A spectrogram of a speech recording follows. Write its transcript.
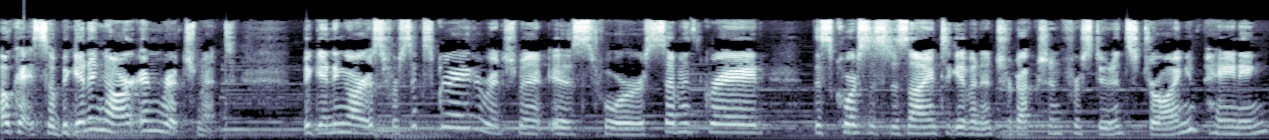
Okay, so beginning art enrichment. Beginning art is for sixth grade, enrichment is for seventh grade. This course is designed to give an introduction for students drawing and painting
